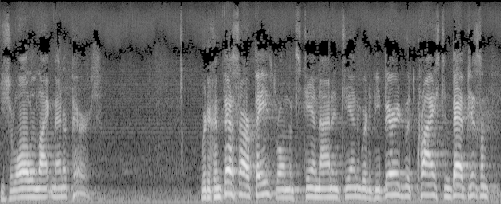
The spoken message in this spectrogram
you shall all in like manner perish. We're to confess our faith, Romans 10, 9 and 10. We're to be buried with Christ in baptism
